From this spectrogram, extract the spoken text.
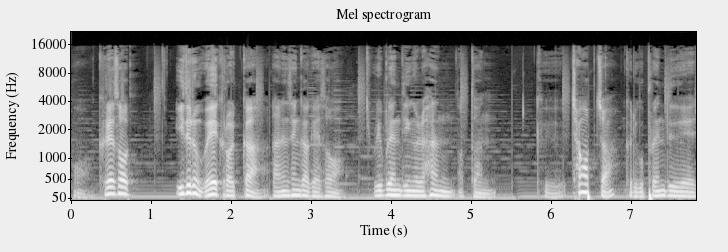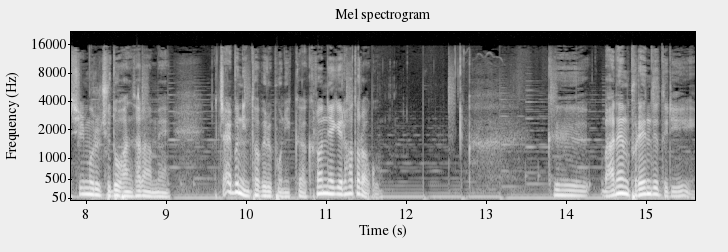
어, 그래서 이들은 왜 그럴까라는 생각에서 rebranding을 한 어떤 그 창업자 그리고 브랜드의 실무를 주도한 사람의 짧은 인터뷰를 보니까 그런 얘기를 하더라고. 그 많은 브랜드들이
